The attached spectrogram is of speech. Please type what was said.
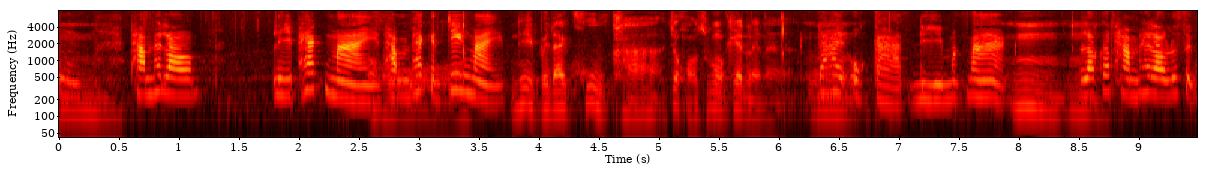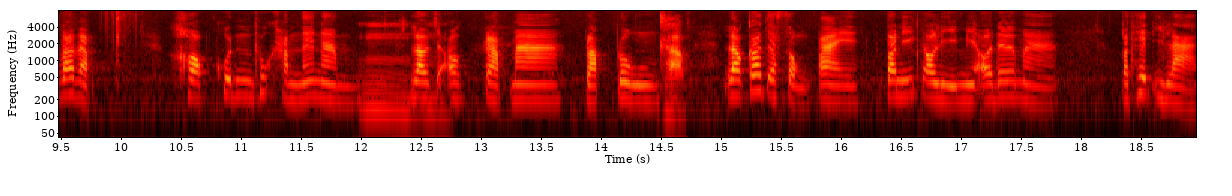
อืมทำให้เรารีแพ็คใหม่โอ้โหทำแพ็กเกจจิ้งใหม่ นี่ไปได้คู่ค้าเจ้าของซูเปอร์มาร์เก็ตเลยนะอืมได้โอกาสดีมากอืมอืมๆแล้วก็ทำให้เรารู้สึกว่าแบบขอบคุณทุกคำแนะนำอืมเราจะเอากลับมาปรับปรุงครับแล้วก็จะส่งไป ตอนนี้เกาหลีมีออเดอร์มาประเทศอิหร่าน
